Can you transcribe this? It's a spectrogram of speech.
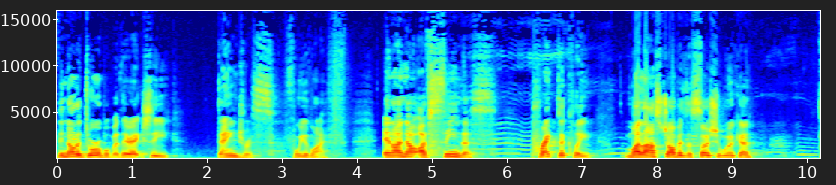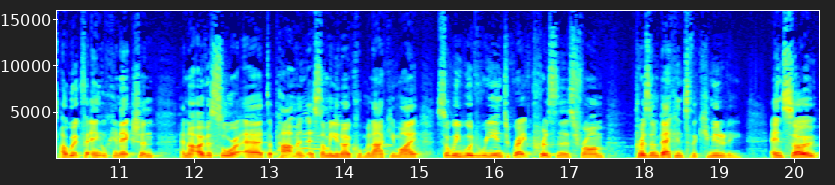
they're not adorable, but they're actually dangerous for your life. And I know I've seen this practically. My last job as a social worker, I worked for Anglican Action and I oversaw a department, as some of you know, called Manaaki Mai. So we would reintegrate prisoners from prison back into the community. And so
